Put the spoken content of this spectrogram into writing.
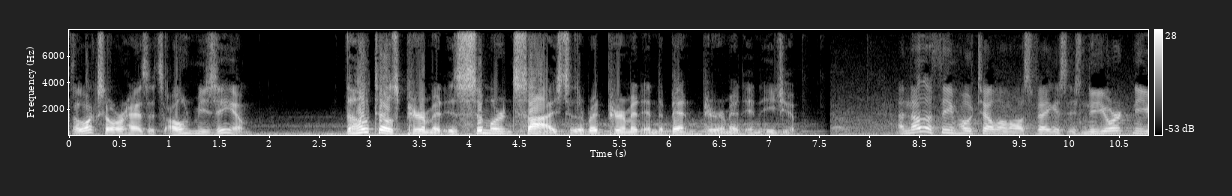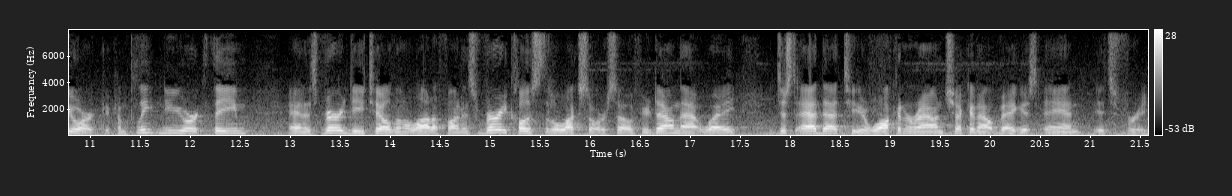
The Luxor has its own museum. The hotel's pyramid is similar in size to the Red Pyramid and the Bent Pyramid in Egypt. Another theme hotel in Las Vegas is New York, New York, a complete New York theme and it's very detailed and a lot of fun. It's very close to the Luxor, so if you're down that way, just add that to your walking around, checking out Vegas, and it's free.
